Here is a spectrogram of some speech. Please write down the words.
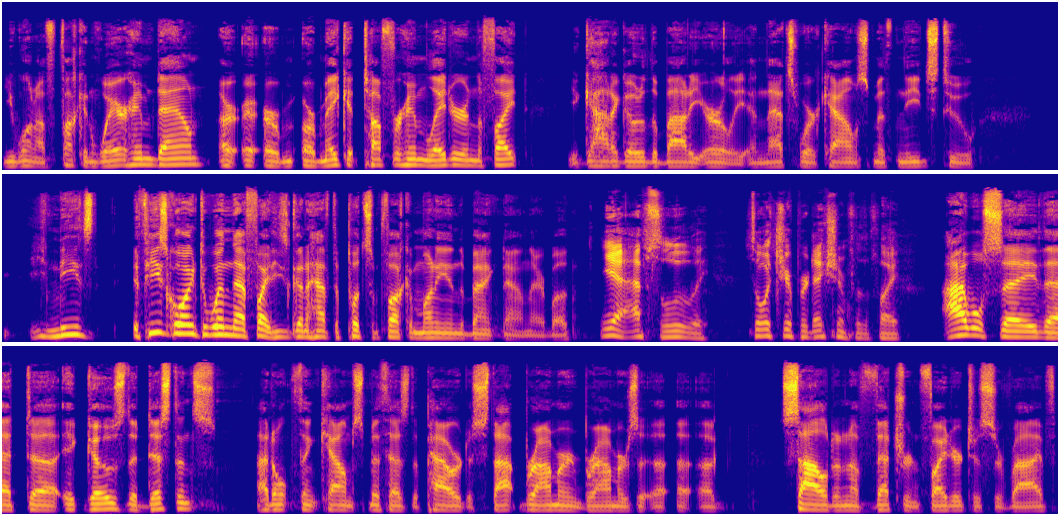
You want to fucking wear him down or, or or make it tough for him later in the fight. You got to go to the body early, and that's where Callum Smith needs to. He needs if he's going to win that fight, he's going to have to put some fucking money in the bank down there, bud. Yeah, absolutely. So, what's your prediction for the fight? I will say that uh, it goes the distance. I don't think Callum Smith has the power to stop Brahmer, and Brahmer's a, a, a solid enough veteran fighter to survive.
